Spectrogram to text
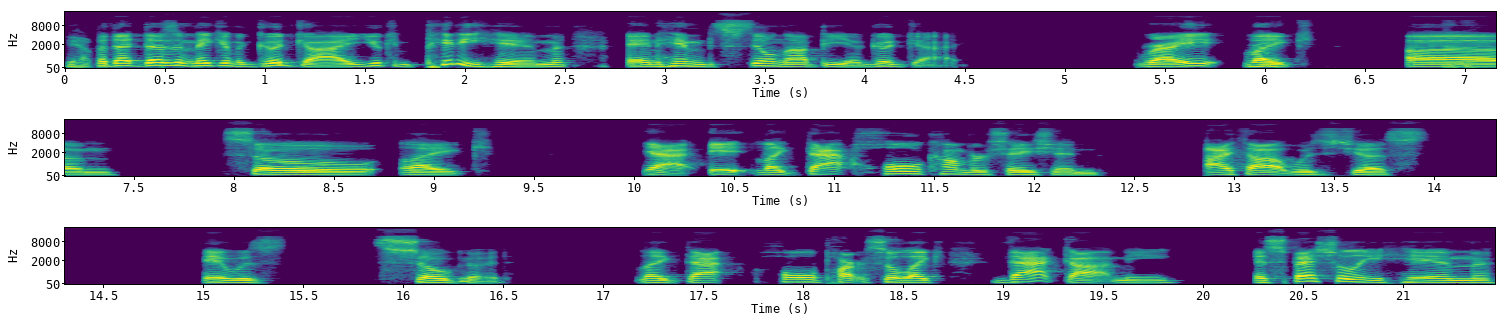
Yep. but that doesn't make him a good guy. You can pity him and him still not be a good guy right? Right. like um so like yeah it like that whole conversation i thought was just it was so good. Like that whole part so like that got me especially him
